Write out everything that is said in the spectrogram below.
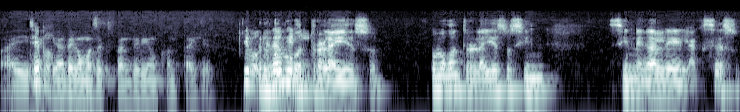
Ahí, Sí, po. imagínate cómo se expandiría un contagio. Sí, Pero ¿cómo ni- controláis eso? ¿Cómo controláis eso sin, sin negarle el acceso?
